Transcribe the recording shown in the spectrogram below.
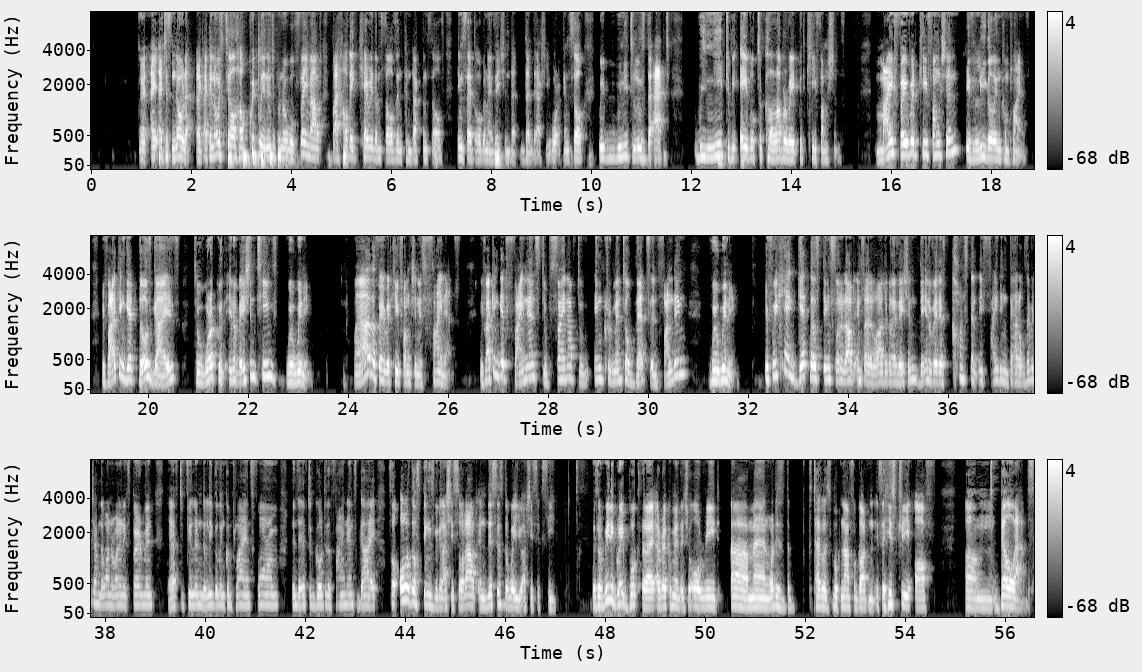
I, I just know that. Like I can always tell how quickly an intrapreneur will flame out by how they carry themselves and conduct themselves inside the organization that, that they actually work. And so we, we need to lose the act. We need to be able to collaborate with key functions. My favorite key function is legal and compliance. If I can get those guys to work with innovation teams, we're winning. My other favorite key function is finance. If I can get finance to sign up to incremental bets and funding, we're winning. If we can't get those things sorted out inside a large organization, the innovator is constantly fighting battles. Every time they want to run an experiment, they have to fill in the legal and compliance form, then they have to go to the finance guy. So all of those things we can actually sort out, and this is the way you actually succeed. There's a really great book that I, I recommend that you all read. Uh, man, what is the, the title of this book? Now forgotten. It's a history of um, Bell Labs.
